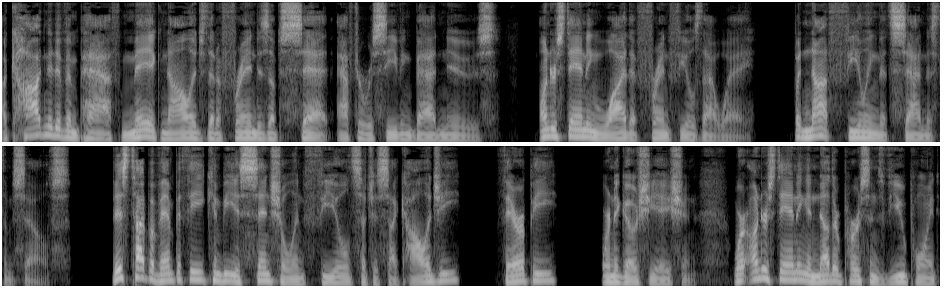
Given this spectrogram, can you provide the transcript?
a cognitive empath may acknowledge that a friend is upset after receiving bad news, understanding why that friend feels that way, but not feeling that sadness themselves. This type of empathy can be essential in fields such as psychology, therapy, or negotiation, where understanding another person's viewpoint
